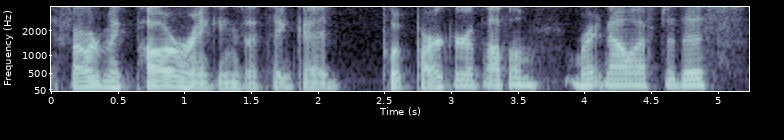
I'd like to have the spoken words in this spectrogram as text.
if I were to make power rankings, I think I'd put Parker above him right now after this.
